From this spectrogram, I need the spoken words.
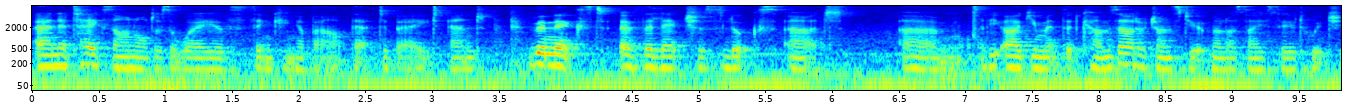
And it takes Arnold as a way of thinking about that debate. And the next of the lectures looks at um, the argument that comes out of John Stuart Mill, as I said, which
